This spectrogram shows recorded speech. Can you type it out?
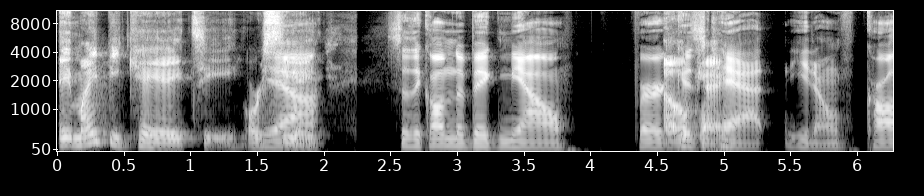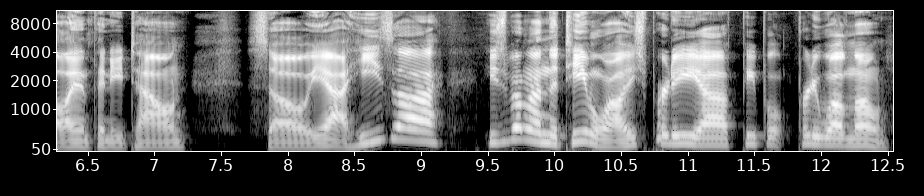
it might be KAT or Yeah. CAT. So they call him the Big Meow for his cat, you know, Karl-Anthony Town. So yeah, he's uh he's been on the team a while. He's pretty uh people pretty well known.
